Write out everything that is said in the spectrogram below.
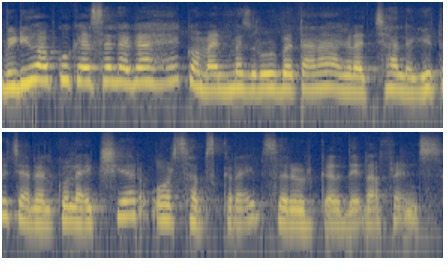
वीडियो आपको कैसा लगा है, कमेंट में ज़रूर बताना। अगर अच्छा लगे तो चैनल को लाइक, शेयर और सब्सक्राइब ज़रूर कर देना, फ्रेंड्स।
